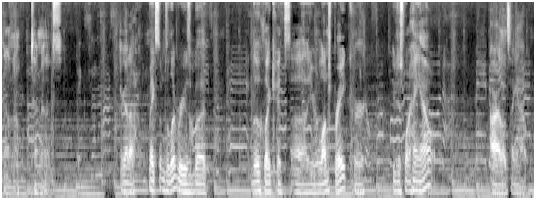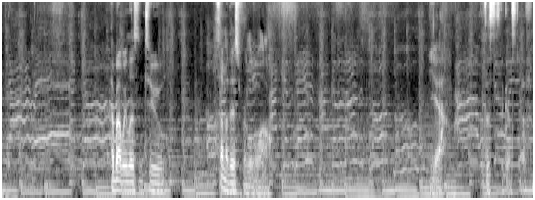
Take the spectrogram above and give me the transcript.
I don't know, 10 minutes? I gotta make some deliveries, but look like it's uh, your lunch break or you just want to hang out? Alright, let's hang out. How about we listen to some of this for a little while? Yeah, this is the good stuff.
